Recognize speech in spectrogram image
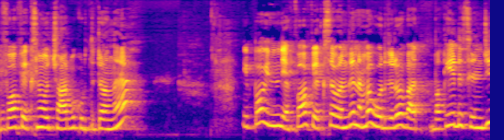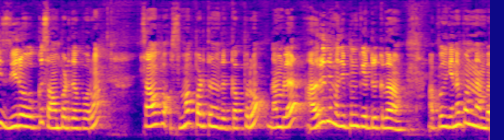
எஃப் ஆஃப் எக்ஸ்னு ஒரு சார்பு கொடுத்துட்டாங்க. இப்போது இந்த எஃப் ஆஃப் எக்ஸை வந்து நம்ம ஒரு தடவை வ வகையீடு செஞ்சு ஜீரோவுக்கு சமப்படுத்த போகிறோம் சம சமப்படுத்தினதுக்கப்புறம் நம்மளை அறுதி மதிப்புன்னு கேட்டிருக்கலாம். அப்போது என்ன பண்ண நம்ம?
